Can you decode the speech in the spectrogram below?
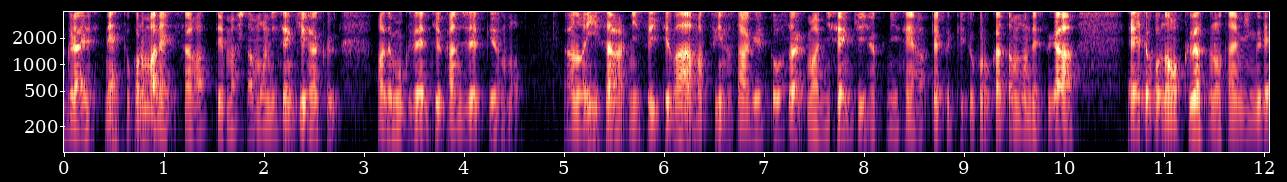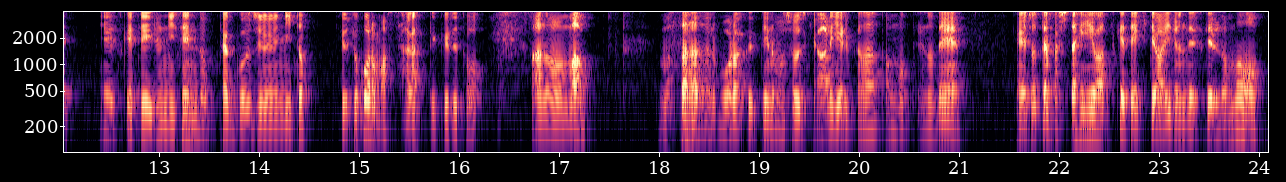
ぐらいですね、ところまで下がってました。もう2900まで目前っていう感じですけれども、あの、イーサについては、まあ、次のターゲットおそらくまあ2900、2800っていうところかと思うんですが、えっ、ー、と、この9月のタイミングで、つけている2652というところま下がってくるとあのまあまあ、さらなる暴落っていうのも正直あり得るかなと思ってるので、えちょっとやっぱ下髭はつけてきてはいるんですけれども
